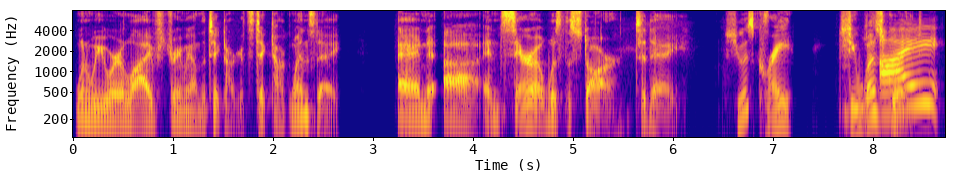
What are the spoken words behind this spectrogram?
when we were live streaming on the TikTok. It's TikTok Wednesday. And uh and Sarah was the star today. She was great. She was great.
